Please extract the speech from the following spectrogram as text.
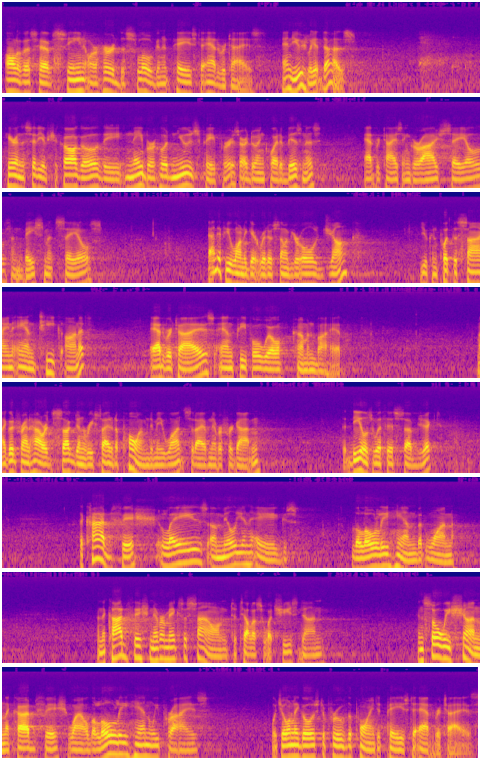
All of us have seen or heard the slogan, it pays to advertise. And usually it does. Here in the city of Chicago, the neighborhood newspapers are doing quite a business advertising garage sales and basement sales. And if you want to get rid of some of your old junk, you can put the sign antique on it, advertise, and people will come and buy it. My good friend Howard Sugden recited a poem to me once that I have never forgotten that deals with this subject. The codfish lays a million eggs, the lowly hen but one. And the codfish never makes a sound to tell us what she's done. And so we shun the codfish while the lowly hen we prize which only goes to prove the point it pays to advertise.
